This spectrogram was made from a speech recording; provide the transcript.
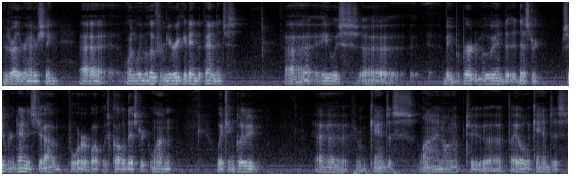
it was rather interesting. Uh, when we moved from Eureka to Independence, uh, he was uh, being prepared to move into the district superintendent's job for what was called District 1, which included uh, from Kansas line on up to uh, Paola, Kansas.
